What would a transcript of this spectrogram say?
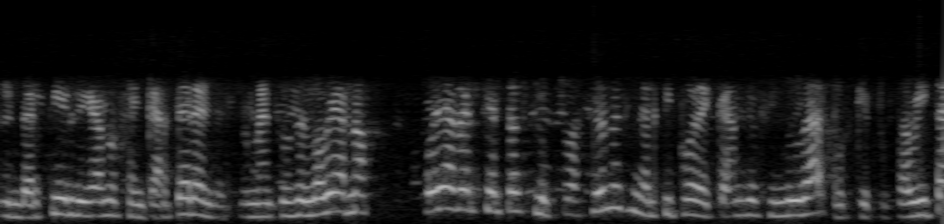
invertir, digamos, en cartera, en instrumentos del gobierno. Puede haber ciertas fluctuaciones en el tipo de cambio, sin duda, porque pues ahorita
